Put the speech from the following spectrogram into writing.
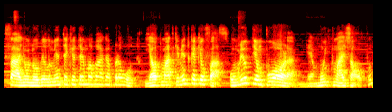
sai um novo elemento é que eu tenho uma vaga para outro. E automaticamente o que é que eu faço? O meu tempo hora é muito mais alto,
